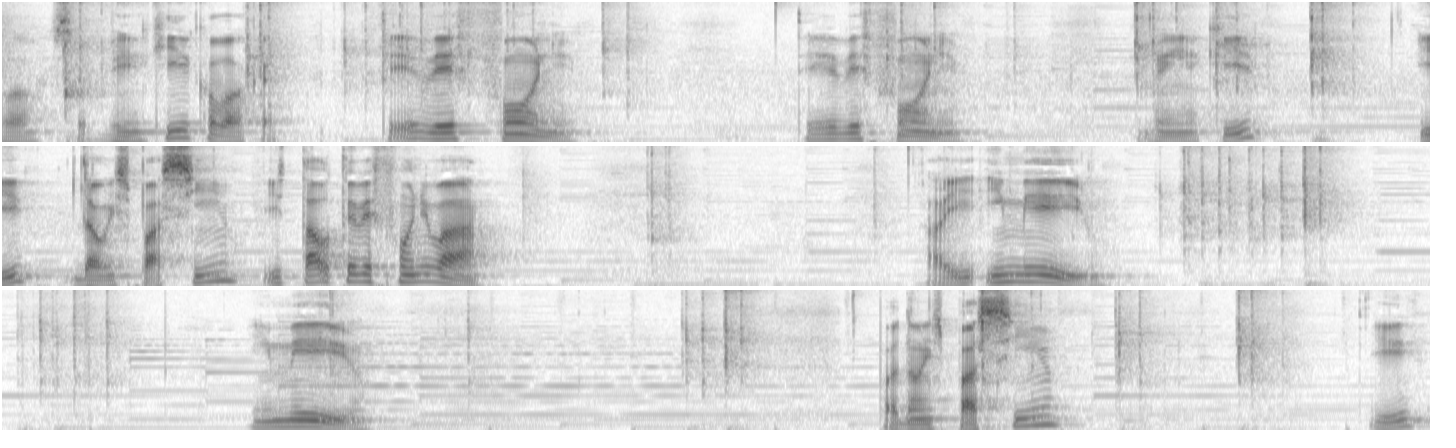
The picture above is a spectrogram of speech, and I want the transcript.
Ó, você vem aqui e coloca TV fone. TV fone. Vem aqui e dá um espacinho e tá o telefone lá. Aí e-mail. E-mail. Pode dar um espacinho e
